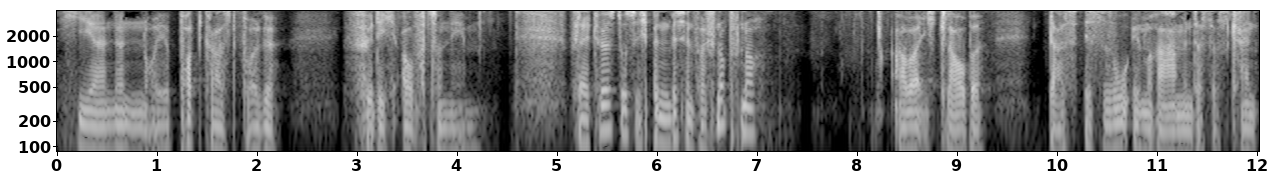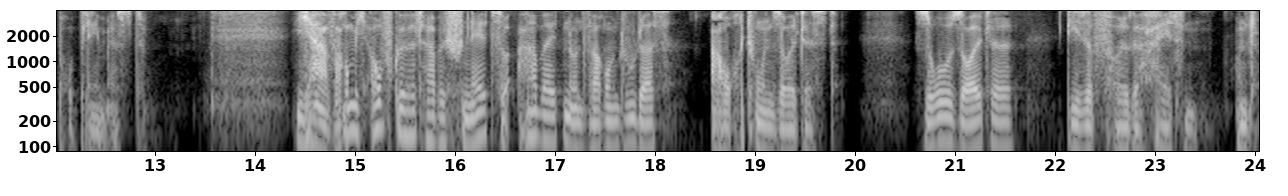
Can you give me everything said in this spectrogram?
hier eine neue Podcast-Folge für dich aufzunehmen. Vielleicht hörst du es, ich bin ein bisschen verschnupft noch, aber ich glaube, das ist so im Rahmen, dass das kein Problem ist. Ja, warum ich aufgehört habe, schnell zu arbeiten und warum du das auch tun solltest. So sollte diese Folge heißen. Und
